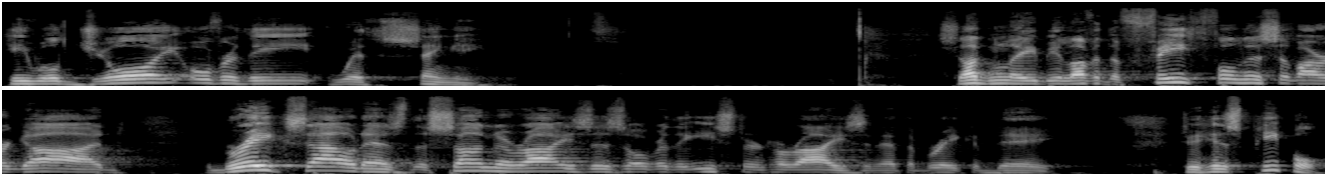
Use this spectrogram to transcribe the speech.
He will joy over thee with singing. Suddenly, beloved, the faithfulness of our God breaks out as the sun arises over the eastern horizon at the break of day. To his people,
